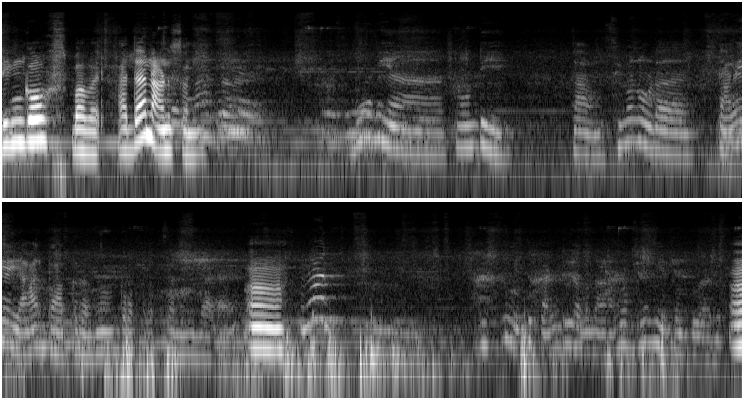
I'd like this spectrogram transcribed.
லிங்கோஸ் பவர். அதான் நானும் சொன்னேன். பூமியை தோண்டி சிவனோட தலையை யார் பார்க்குறதுங்கிற ஆ. ஆ.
